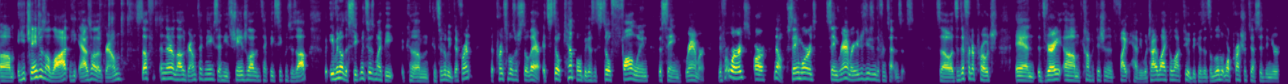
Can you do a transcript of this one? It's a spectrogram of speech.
Um, he changes a lot. He adds a lot of ground stuff in there, a lot of ground techniques, and he's changed a lot of the technique sequences up. But even though the sequences might be um, considerably different, the principles are still there. It's still Kempo because it's still following the same grammar. Different words, or no, same words, same grammar. You're just using different sentences. So it's a different approach, and it's very um, competition and fight heavy, which I like a lot too because it's a little bit more pressure tested than your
